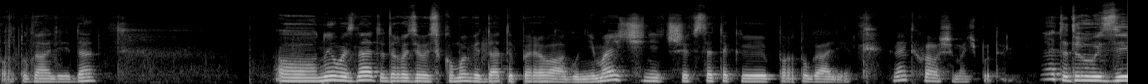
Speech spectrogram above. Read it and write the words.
Португалії, да? О, ну і ви знаєте, друзі, ось кому віддати перевагу Німеччині чи все-таки Португалії. Знаєте, хороший матч буде. Знаєте, друзі,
